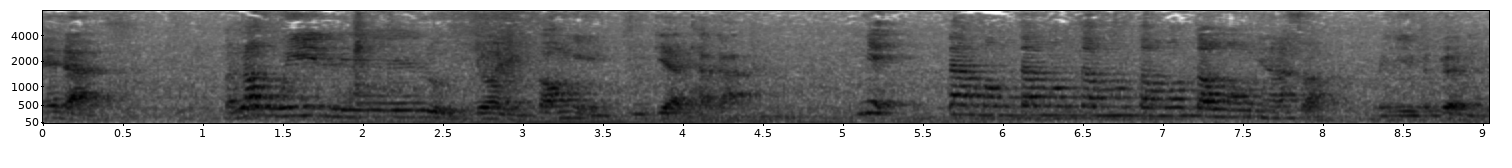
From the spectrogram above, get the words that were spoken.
အဲ့ဒါဘလောက်ဝေးလဲလို့ပြောရင်ကောင်းရင်ဒုတိယထပ်ကနှစ်တန်မောင်းတန်မောင်းတန်မောင်းတန်မောင်းတောင်းမောင်းများစွာမကြီးမတွက်နဲ့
